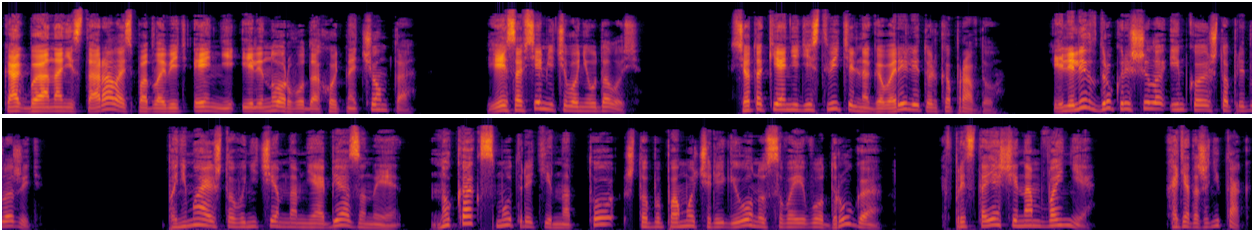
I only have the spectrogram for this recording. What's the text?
Как бы она ни старалась подловить Энни или Норвуда хоть на чем-то, ей совсем ничего не удалось. Все-таки они действительно говорили только правду. И Лилит вдруг решила им кое-что предложить. «Понимаю, что вы ничем нам не обязаны, но как смотрите на то, чтобы помочь региону своего друга в предстоящей нам войне? Хотя даже не так.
